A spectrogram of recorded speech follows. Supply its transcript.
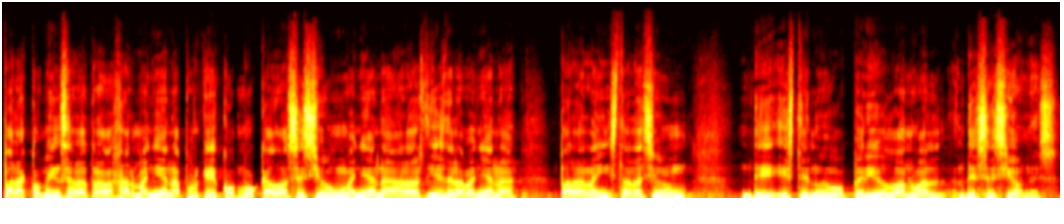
para comenzar a trabajar mañana, porque he convocado a sesión mañana a las 10 de la mañana para la instalación de este nuevo periodo anual de sesiones.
